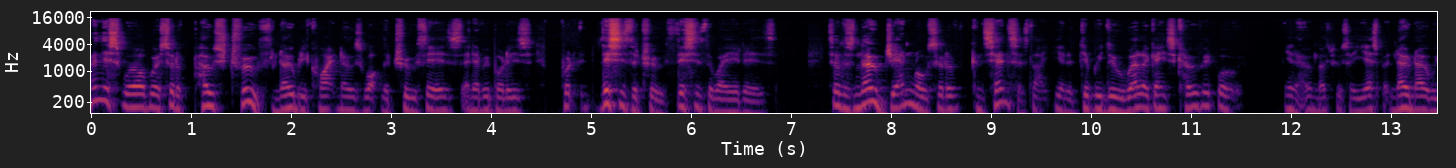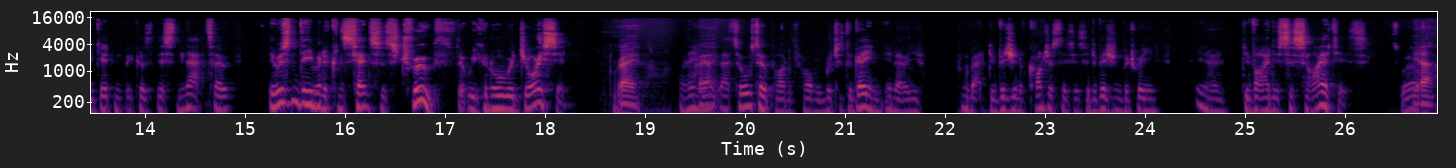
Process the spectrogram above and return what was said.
in this world, we're sort of post truth. Nobody quite knows what the truth is, and everybody's put this is the truth, this is the way it is. So, there's no general sort of consensus like, you know, did we do well against COVID? Well, you know, most people say yes, but no, no, we didn't because this and that. So, there isn't even a consensus truth that we can all rejoice in. Right. I think right. That, that's also part of the problem, which is again, you know, you're talking about division of consciousness. It's a division between, you know, divided societies as well. Yeah.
